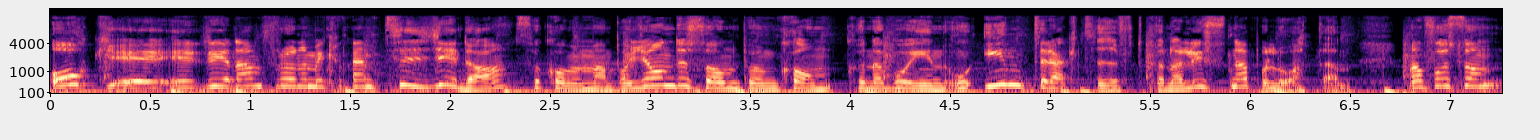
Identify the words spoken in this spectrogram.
Och eh, redan från och med klockan 10 idag så kommer man på jondusson.com kunna gå in och interaktivt kunna lyssna på låten. Man får som,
